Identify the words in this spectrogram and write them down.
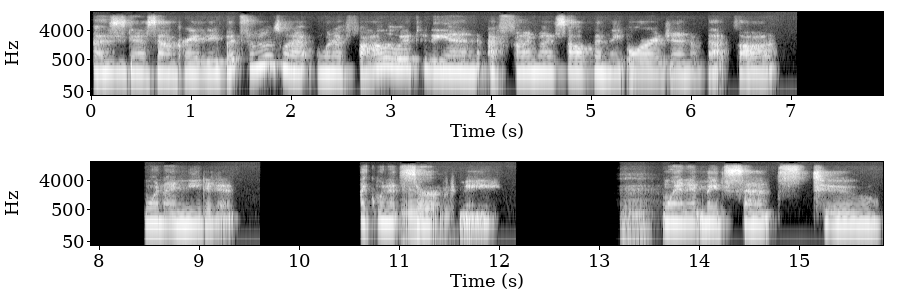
And This is going to sound crazy, but sometimes when I when I follow it to the end, I find myself in the origin of that thought when I needed it like when it Mhm. served me, Mm. when it made sense to,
